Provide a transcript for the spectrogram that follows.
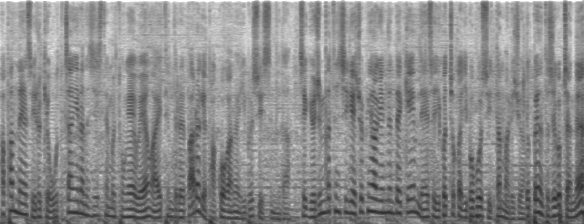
팝판 내에서 이렇게 옷장이라는 시스템을 통해 외형 아이템들을 빠르게 바꿔가며 입을 수 있습니다. 즉 요즘 같은 시기에 쇼핑하기 힘든데 게임 내에서 이것저것 입어볼 수 있단 말이죠. 역배는 더 즐겁지 않나요?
